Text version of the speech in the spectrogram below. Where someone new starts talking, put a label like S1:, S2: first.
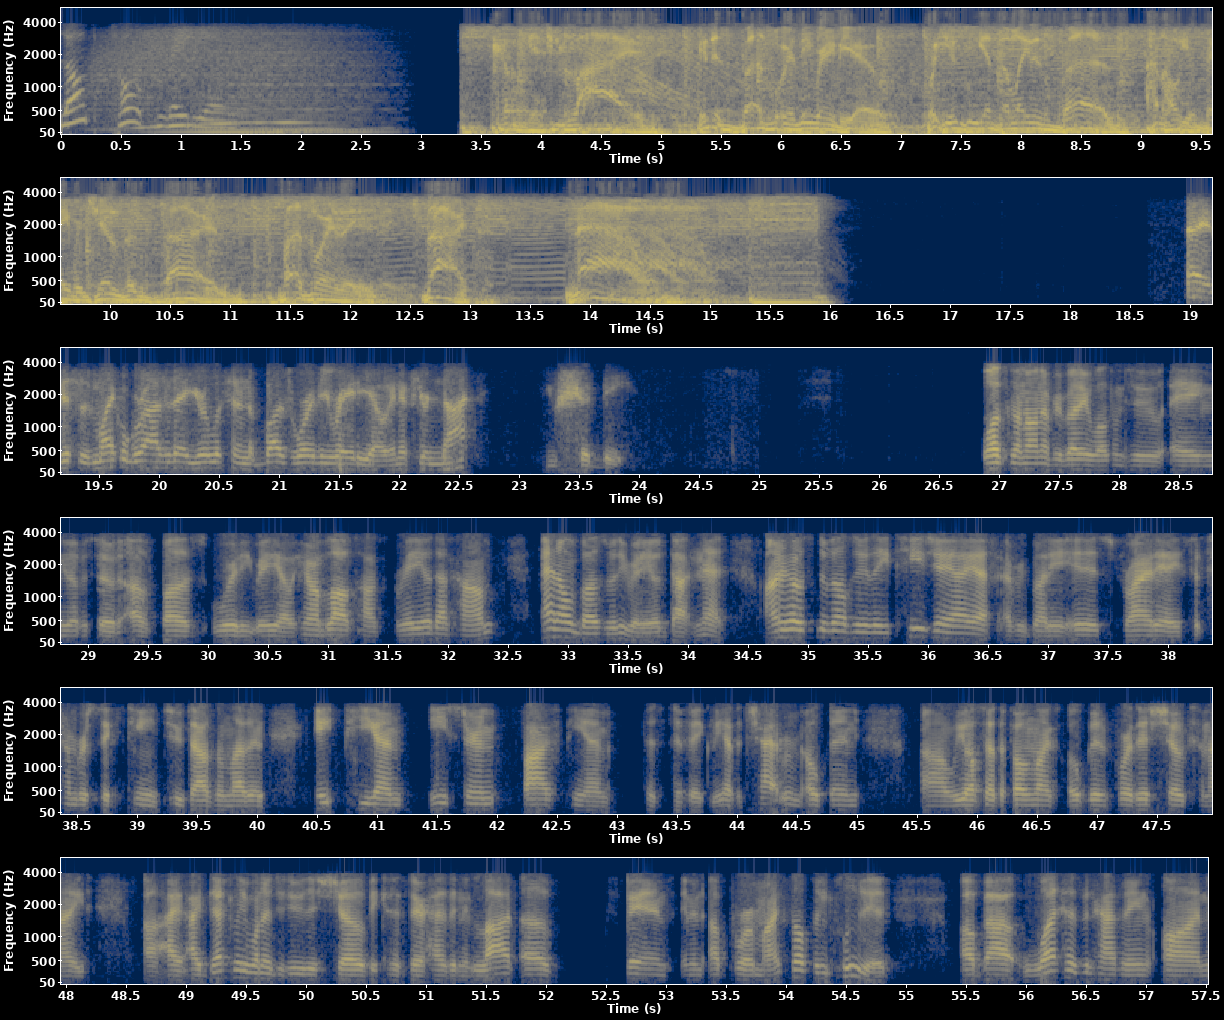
S1: Blog Talk Radio.
S2: Coming at you live. It is Buzzworthy Radio, where you can get the latest buzz on all your favorite shows and stars. Buzzworthy starts now.
S3: Hey, this is Michael Grozade. You're listening to Buzzworthy Radio, and if you're not, you should be.
S4: What's going on, everybody? Welcome to a new episode of Buzzworthy Radio here on blogtalkradio.com and on buzzworthyradio.net. I'm your host, Develop Daily, TGIF, everybody. It is Friday, September 16, 2011, 8 p.m. Eastern, 5 p.m. Pacific. We have the chat room open. Uh, we also have the phone lines open for this show tonight. Uh, I, I definitely wanted to do this show because there has been a lot of fans in an uproar, myself included, about what has been happening on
